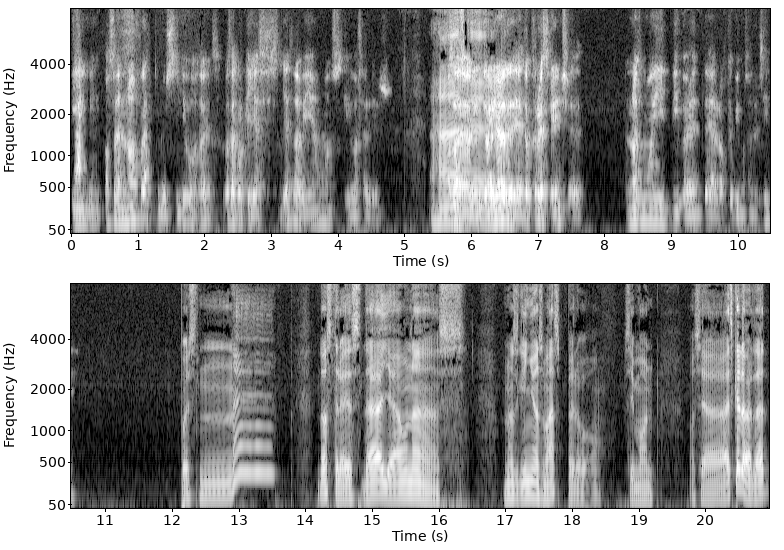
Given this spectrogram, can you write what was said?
Y, o sea, no fue exclusivo, ¿sabes? O sea, porque ya, ya sabíamos que iba a salir. Ajá, o sea, el tráiler de Doctor Strange eh, no es muy diferente a lo que vimos en el cine. Pues, eh, dos, tres. Da ya unas, unos guiños más, pero Simón. O sea, es que la verdad,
